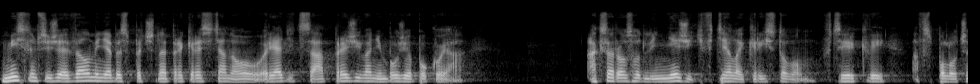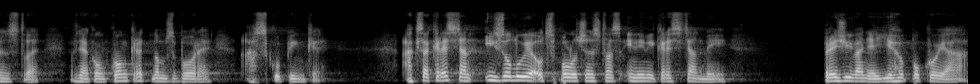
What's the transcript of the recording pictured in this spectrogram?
Myslím si, že je veľmi nebezpečné pre kresťanov riadiť sa prežívaním Božieho pokoja. Ak sa rozhodli nežiť v tele Kristovom, v cirkvi a v spoločenstve, v nejakom konkrétnom zbore a skupinke. Ak sa kresťan izoluje od spoločenstva s inými kresťanmi, prežívanie jeho pokoja,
